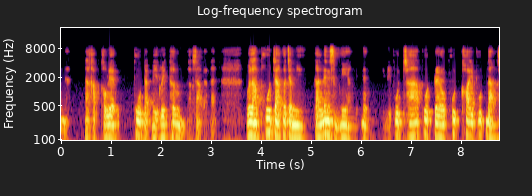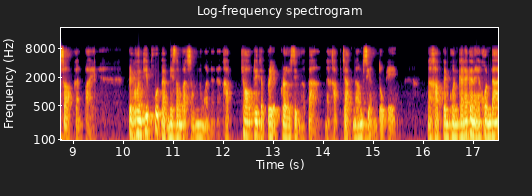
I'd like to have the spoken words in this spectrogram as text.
นนะครับเขาเรียกพูดแบบมีริทึมลักษณะแบบนั้น เวลาพูดจาก็จะมีการเล่นสำเนียงนิดหนึ่งมีพูดช้าพูดเร็ว พูดค่อยพูดดังสลับกันไป เป็นคนที่พูดแบบมีสมบัติสำนวนนะครับ ชอบที่จะเปรียบเปรยสิ่งต่างๆนะครับจากน้ำเสียงตัวเองนะครับเป็นคนกระได้กระแหนคนได้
